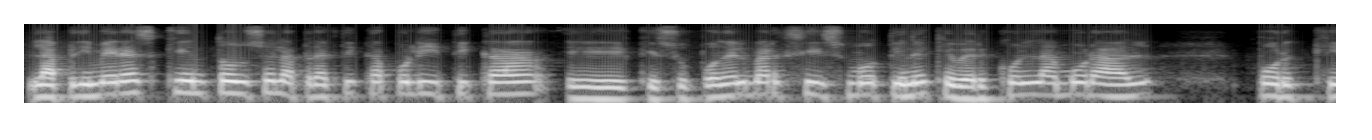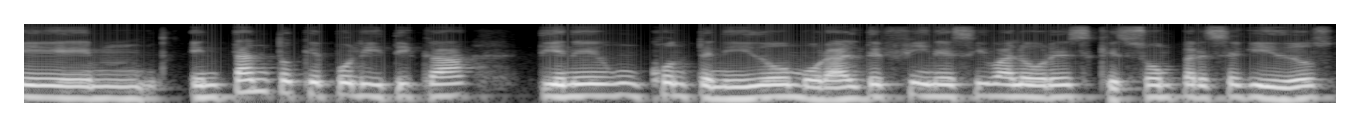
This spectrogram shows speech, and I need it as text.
La primera es que entonces la práctica política eh, que supone el marxismo tiene que ver con la moral, porque mm, en tanto que política tiene un contenido moral de fines y valores que son perseguidos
